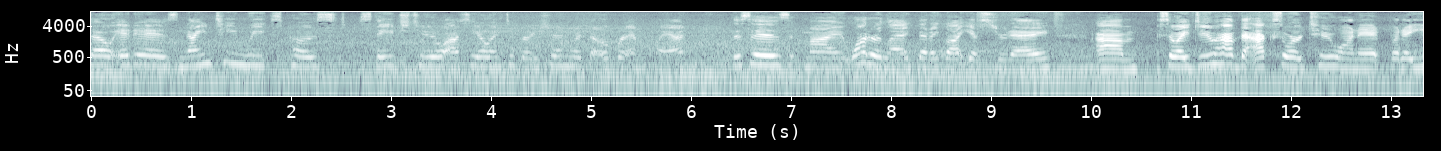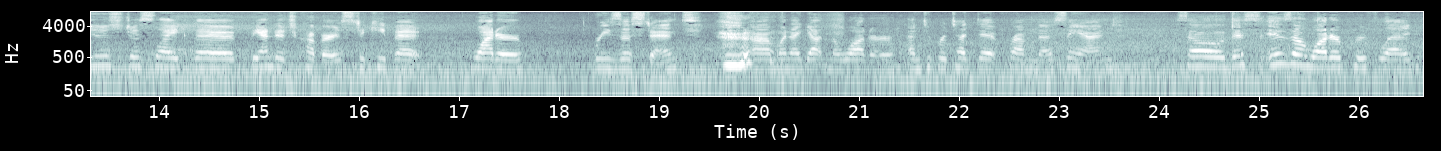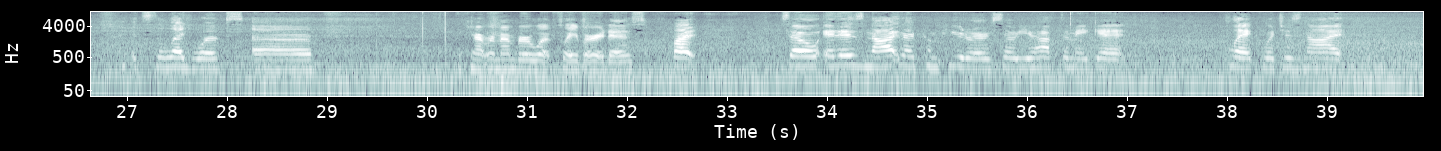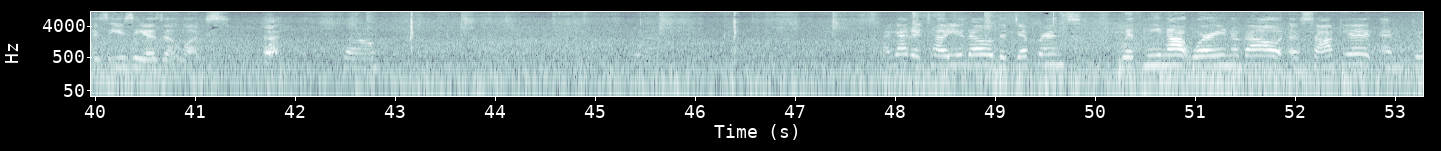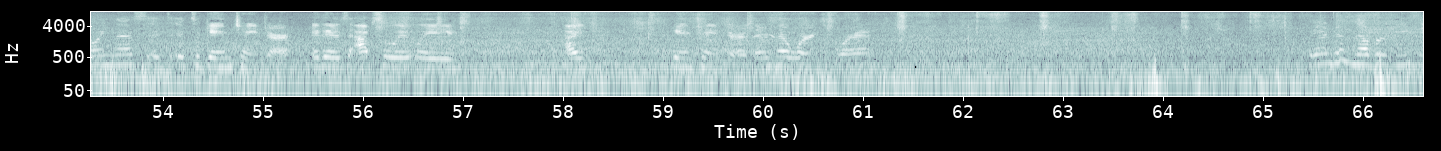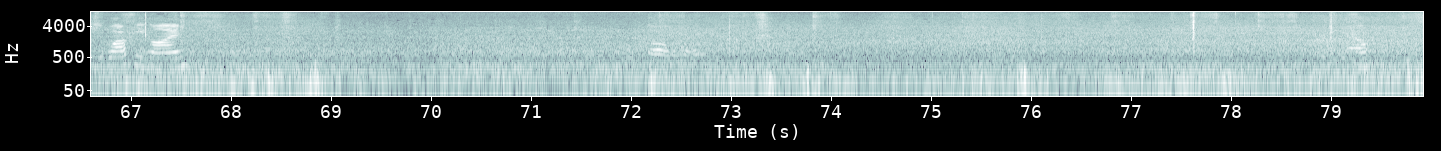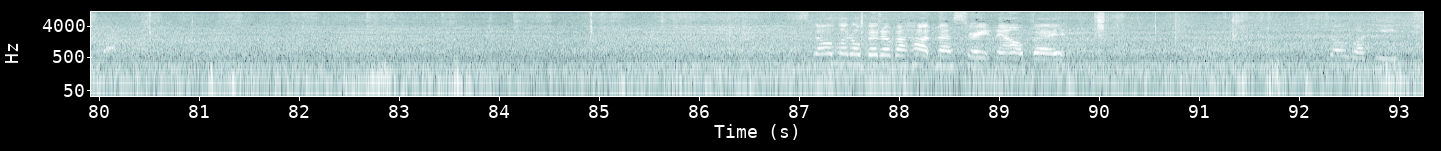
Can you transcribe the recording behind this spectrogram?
So it is 19 weeks post stage two osseointegration with the Opra implant. This is my water leg that I got yesterday. Um, so I do have the Axor 2 on it, but I use just like the bandage covers to keep it water resistant um, when I get in the water and to protect it from the sand. So this is a waterproof leg. It's the Legworks, uh, can't remember what flavor it is, but so it is not a computer, so you have to make it flick, which is not as easy as it looks. So. I gotta tell you though, the difference with me not worrying about a socket and doing this, it's, it's a game changer. It is absolutely, I, game changer. There's no words for it. Sand is never easy walking on. Little bit of a hot mess right now, but so lucky.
